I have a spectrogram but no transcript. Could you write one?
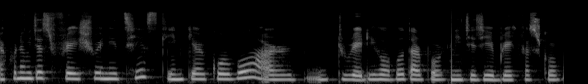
এখন আমি জাস্ট ফ্রেশ হয়ে নিচ্ছি স্কিন কেয়ার করব আর একটু রেডি হব, তারপর নিচে যেয়ে ব্রেকফাস্ট করব।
